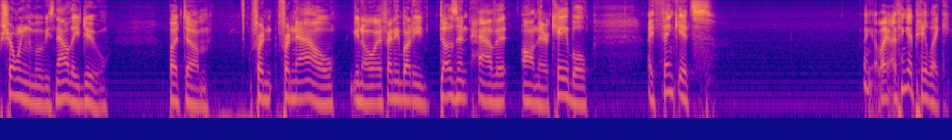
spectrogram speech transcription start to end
showing the movies. Now they do. But um, for for now, you know, if anybody doesn't have it on their cable, I think it's like I think I pay like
